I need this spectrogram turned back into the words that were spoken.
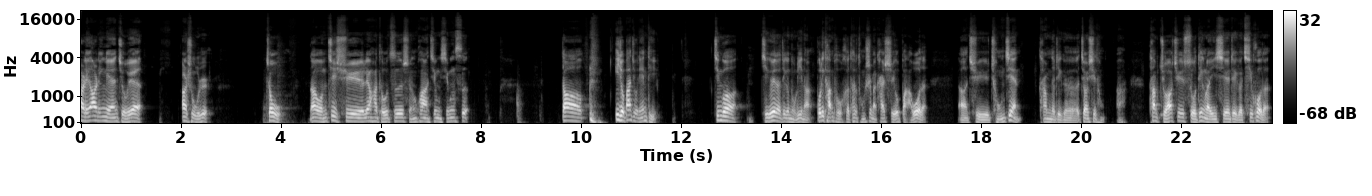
二零二零年九月二十五日，周五。那我们继续量化投资神话吉姆·西蒙斯。到一九八九年底，经过几个月的这个努力呢，伯利坎普和他的同事们开始有把握的啊，去重建他们的这个交易系统啊。他们主要去锁定了一些这个期货的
